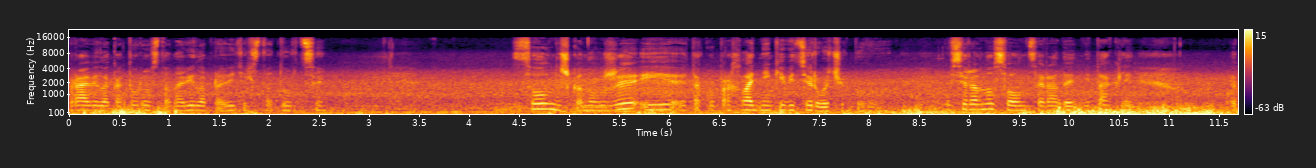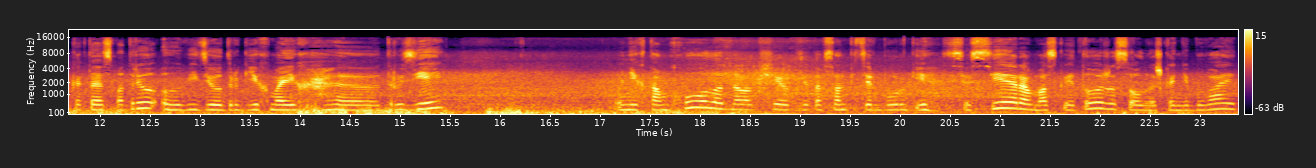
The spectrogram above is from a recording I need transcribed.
правила, которые установило правительство Турции. Солнышко, но уже и такой прохладненький ветерочек был. Но все равно солнце радует, не так ли? Когда я смотрю э, видео других моих э, друзей, у них там холодно вообще, где-то в Санкт-Петербурге все серо, в Москве тоже, солнышко не бывает.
